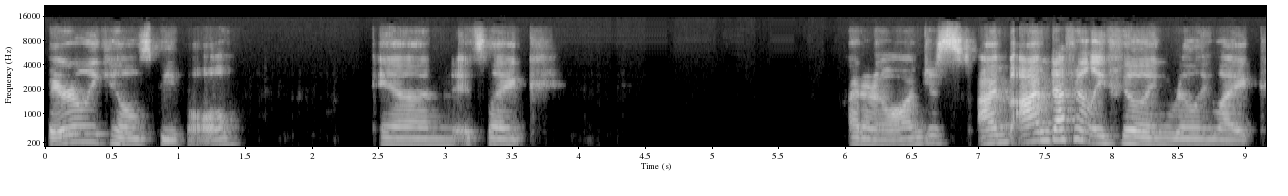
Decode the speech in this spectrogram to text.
barely kills people and it's like i don't know i'm just i'm i'm definitely feeling really like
